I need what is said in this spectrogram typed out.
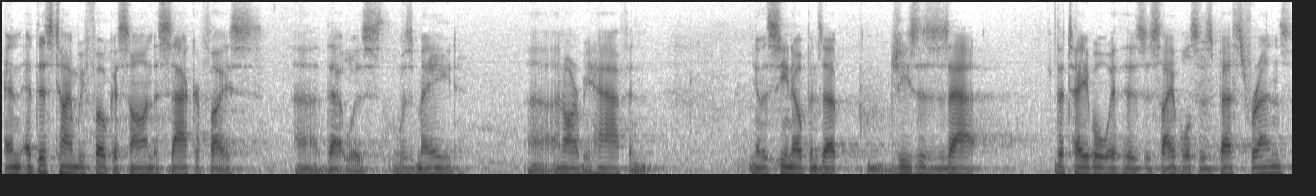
and at this time, we focus on the sacrifice uh, that was, was made uh, on our behalf. And, you know, the scene opens up. Jesus is at the table with his disciples, his best friends.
